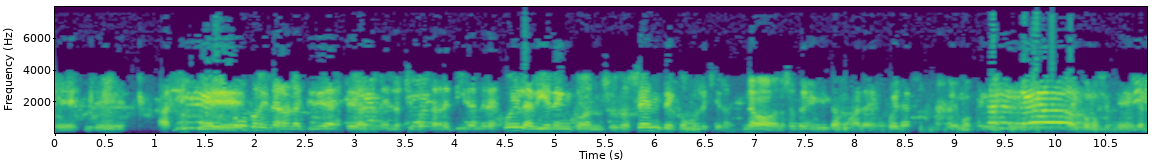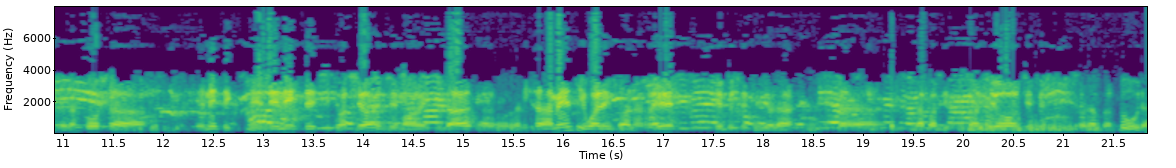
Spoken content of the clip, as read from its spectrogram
Este, Así que... ¿Cómo coordinaron la actividad, Esteban? ¿Los chicos se retiran de la escuela, vienen con sus docentes? ¿Cómo lo hicieron? No, nosotros invitamos a las escuelas, vemos que, cómo se tienen que hacer las cosas en este en esta situación, se visitar organizadamente, igual en todas las redes siempre se pidió la, la, participación, siempre se hizo la apertura.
